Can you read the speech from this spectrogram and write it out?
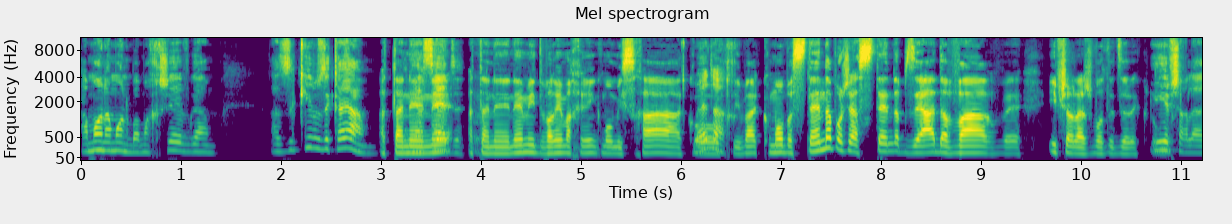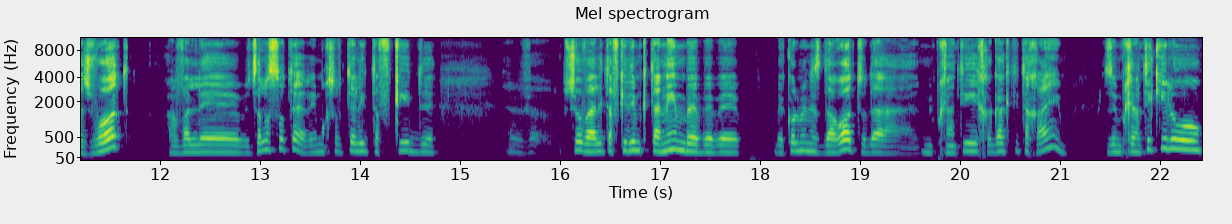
המון המון, במחשב גם. אז זה כאילו זה קיים. אתה אני אעשה נהנה, את זה. אתה נהנה מדברים אחרים כמו משחק, או בטח. כתיבה, כמו בסטנדאפ, או שהסטנדאפ זה הדבר ואי אפשר להשוות את זה לכלום? אי אפשר להשוות, אבל uh, זה לא סותר. אם עכשיו תן לי תפקיד, uh, שוב, היה לי תפקידים קטנים ב- ב- ב- בכל מיני סדרות, אתה יודע, מבחינתי חגגתי את החיים. זה מבחינתי כאילו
